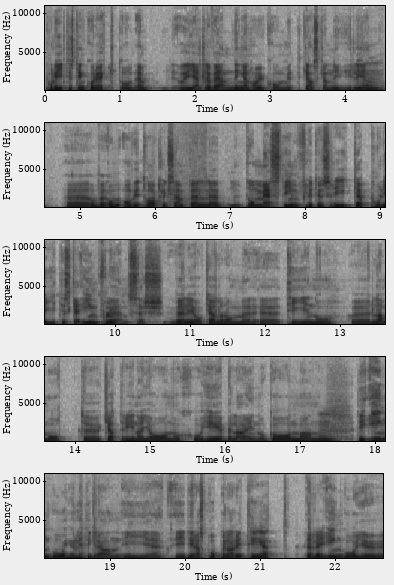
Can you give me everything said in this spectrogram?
politiskt inkorrekt och, och egentligen vändningen har ju kommit ganska nyligen. Mm. Uh, om vi tar till exempel uh, de mest inflytelserika politiska influencers. Väljer jag att kalla dem uh, Tino, Lamotte, Katarina Janosch och Hebelein och Ganman. Mm. Det ingår ju lite grann i, i deras popularitet eller ingår ju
